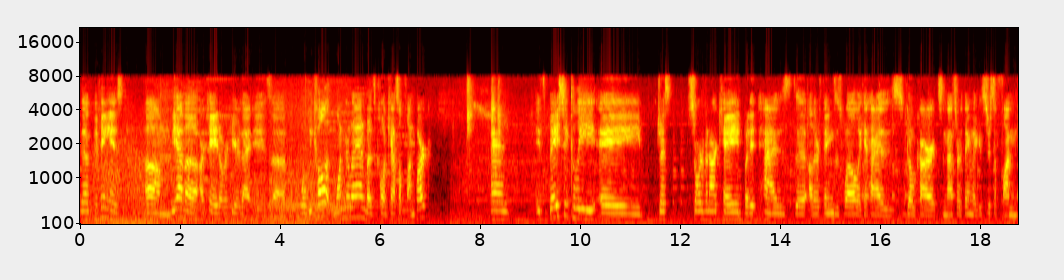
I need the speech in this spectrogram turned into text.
the, the thing is, um, we have a arcade over here that is, uh, well, we call it Wonderland, but it's called Castle Fun Park, and it's basically a just sort of an arcade, but it has the other things as well. Like it has go karts and that sort of thing. Like it's just a fun,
